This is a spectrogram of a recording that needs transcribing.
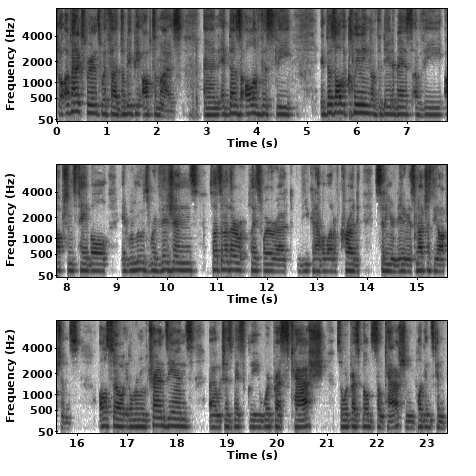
Well, I've had experience with uh, WP Optimize, and it does all of this. The it does all the cleaning of the database of the options table. It removes revisions. So that's another place where uh, you can have a lot of CRUD sitting in your database, not just the options. Also, it'll remove transients, uh, which is basically WordPress cache. So WordPress builds some cache, and plugins can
